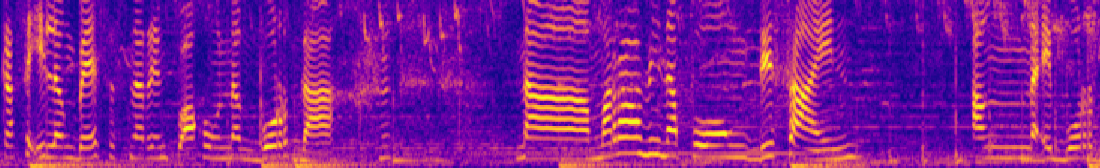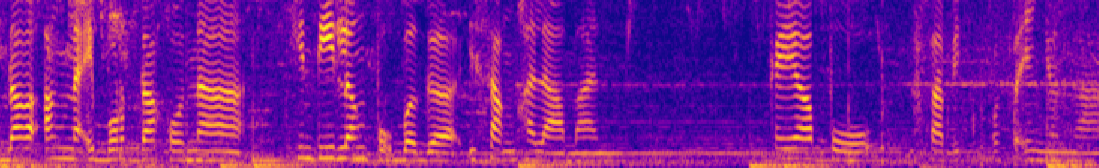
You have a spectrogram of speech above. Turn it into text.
Kasi ilang beses na rin po akong nagborda na marami na pong design ang naiborda ang naiborda ko na hindi lang po baga isang halaman. Kaya po, sabi ko po sa inyo na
